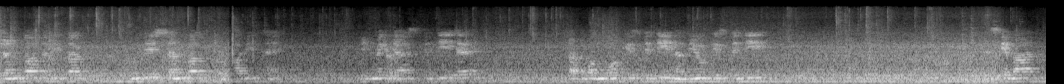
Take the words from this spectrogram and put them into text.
जनपद अभी तक उन्नीस जनपद प्रभावित हैं। इनमें क्या स्थिति है? तटबंधों की स्थिति नदियों की स्थिति। इसके बाद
